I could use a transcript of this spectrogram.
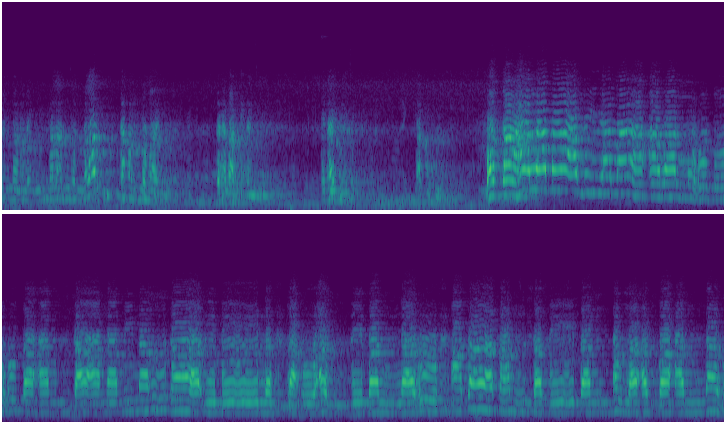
আকবার আমার ভাই এখন সময় বাকি নাকি وقال ما لي لا أرى الهدهد أن كان من الغائبين لأعذبنه عذابا شديدا أو لأذبحنه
